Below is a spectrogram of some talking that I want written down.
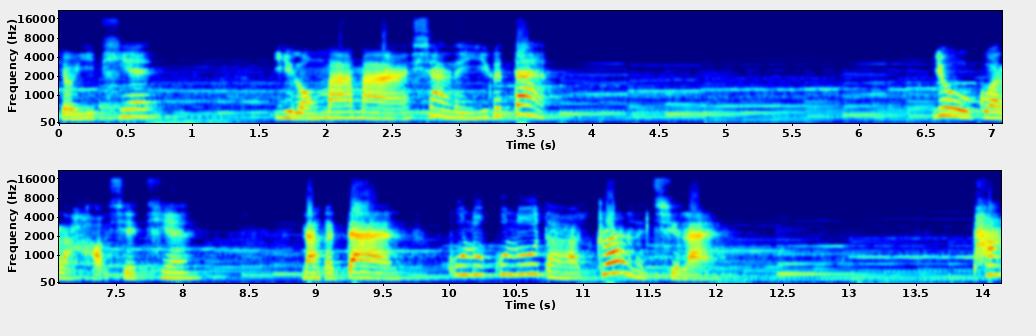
有一天，翼龙妈妈下了一个蛋。又过了好些天，那个蛋咕噜咕噜的转了起来。啪！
